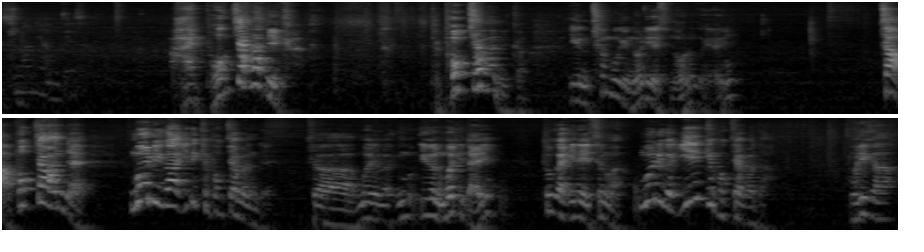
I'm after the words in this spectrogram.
순환이 안 돼서. 아이 복잡하니까 복잡하니까 이건 천국의 놀이에서 노는 거예요 자 복잡한데 머리가 이렇게 복잡한데 자 머리가 이건 머리다 이. 두가 이래 있으면 머리가 이렇게 복잡하다 우리가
